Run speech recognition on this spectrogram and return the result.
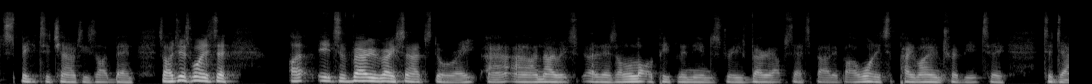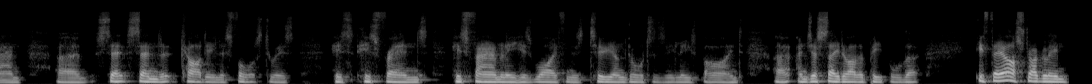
speak to charities like Ben. So I just wanted to, uh, it's a very, very sad story. Uh, and I know it's, uh, there's a lot of people in the industry who's very upset about it, but I wanted to pay my own tribute to, to Dan, um, send, send car dealers thoughts to his, his, his friends, his family, his wife and his two young daughters he leaves behind. Uh, and just say to other people that if they are struggling,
